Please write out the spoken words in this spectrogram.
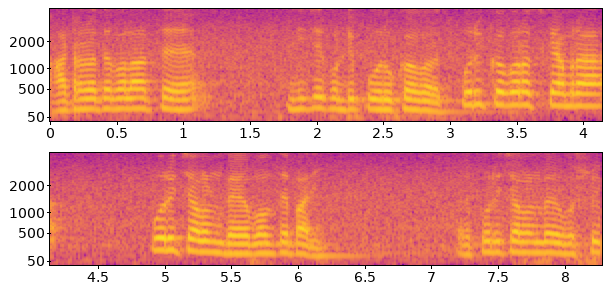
আঠারোতে বলা আছে, নিচের কোনটি পরোক্ষ খরচ? পরোক্ষ খরচকে আমরা পরিচালন ব্যয় বলতে পারি। তাহলে পরিচালন ব্যয় অবশ্যই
